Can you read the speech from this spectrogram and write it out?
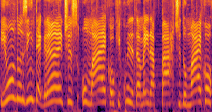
E um dos integrantes, o Michael, que cuida também da parte do Michael,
